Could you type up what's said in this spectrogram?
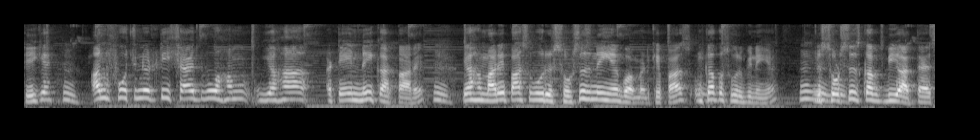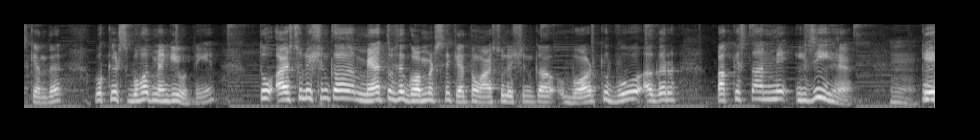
ठीक है? अनफॉर्चुनेटली शायद वो हम यहाँ अटेन नहीं कर पा रहे। या हमारे पास वो रिसोर्सेज नहीं है गवर्नमेंट के पास उनका कसूर भी नहीं है। रिसोर्सेज का भी आता है इसके अंदर। वो किट्स बहुत महँगी होती हैं। तो आइसोलेशन का मैं तो गवर्नमेंट से कहता हूँ आइसोलेशन का वार्ड कि वो अगर पाकिस्तान में इजी है कि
